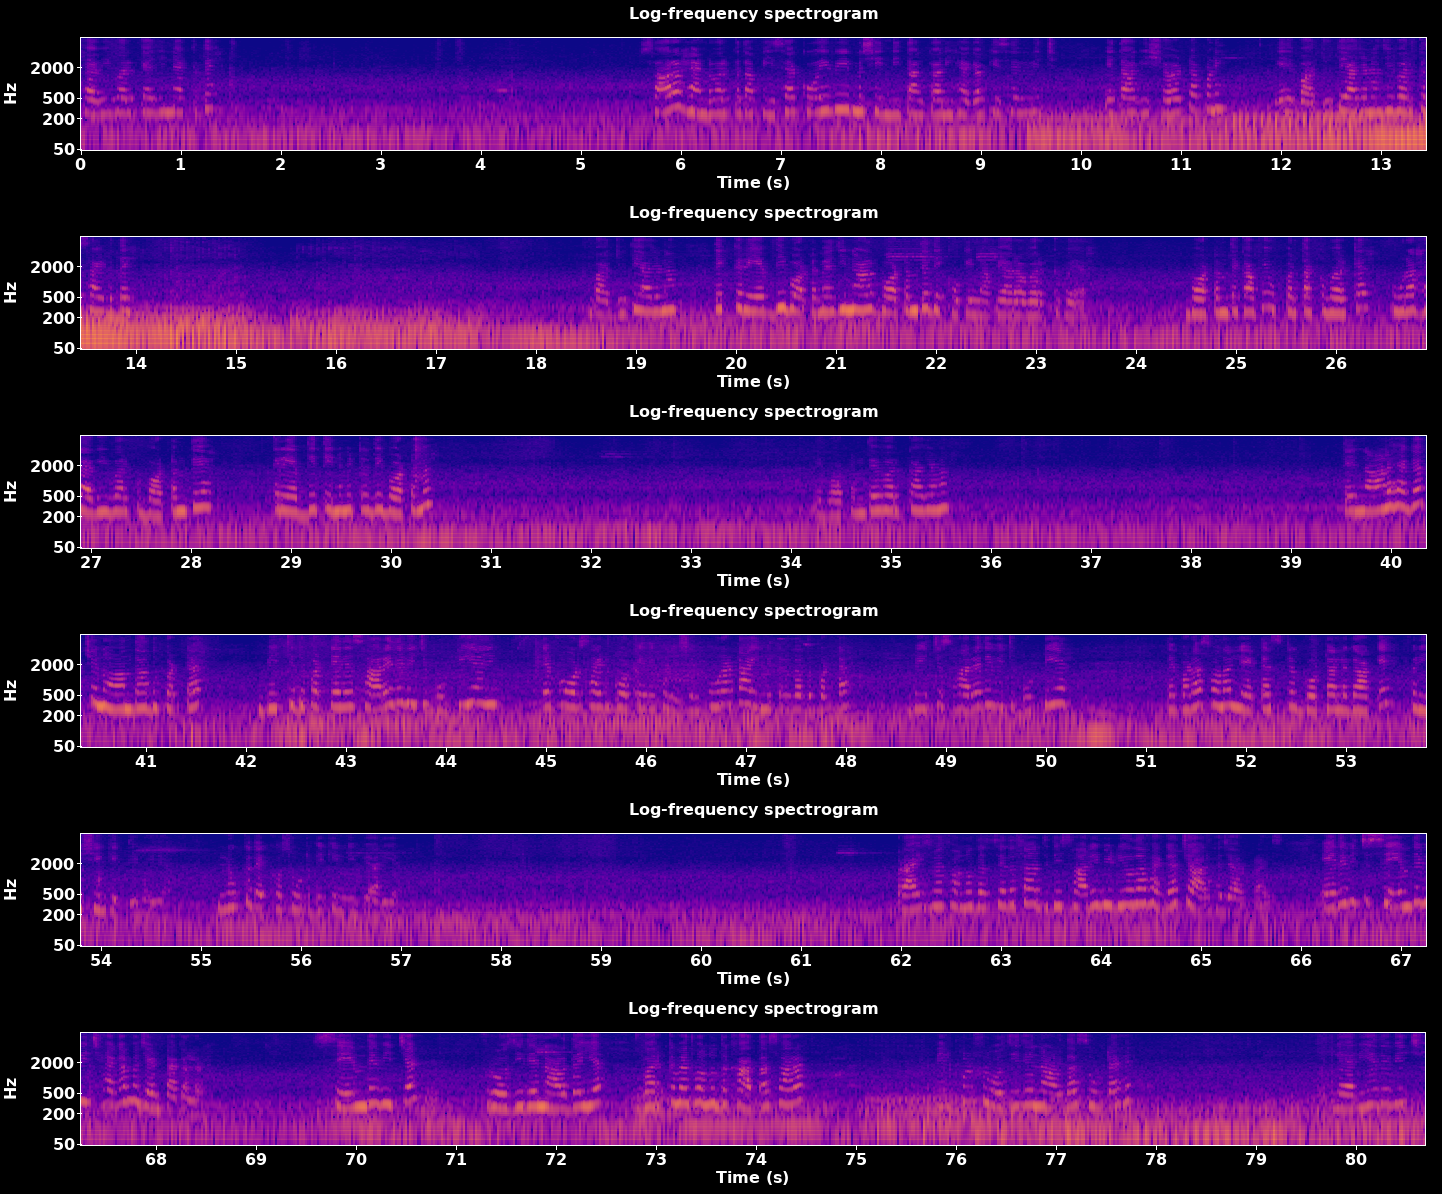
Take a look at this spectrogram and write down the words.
ਹੈਵੀ ਵਰਕ ਹੈ ਜੀ ਨੈਕ ਤੇ। ਸਾਰਾ ਹੈਂਡ ਵਰਕ ਦਾ ਪੀਸ ਹੈ, ਕੋਈ ਵੀ ਮਸ਼ੀਨੀ ਟਾਂਕਾ ਨਹੀਂ ਹੈਗਾ ਕਿਸੇ ਵੀ ਵਿੱਚ। ਇਹ ਤਾਂ ਆ ਗਈ ਸ਼ਰਟ ਆਪਣੀ, ਇਹ ਬਾਜੂ ਤੇ ਆ ਜਾਣਾ ਜੀ ਵਰਕ ਸਾਈਡ ਤੇ। ਬਾਜੂ ਤੇ ਆ ਜਾਣਾ ਤੇ ਕਰੇਬ ਦੀ ਬਾਟਮ ਹੈ ਜੀ, ਨਾਲ ਬਾਟਮ ਤੇ ਦੇਖੋ ਕਿੰਨਾ ਪਿਆਰਾ ਵਰਕ ਹੋਇਆ। ਬਾਟਮ ਤੇ ਕਾਫੀ ਉੱਪਰ ਤੱਕ ਵਰਕ ਹੈ, ਪੂਰਾ ਹੈਵੀ ਵਰਕ ਬਾਟਮ ਤੇ ਹੈ। ਕਰੇਬ ਦੀ 3 ਮੀਟਰ ਦੀ ਬਾਟਮ ਹੈ। ਬਾਟਮ ਤੇ ਵਰਕ ਆ ਜਾਣਾ। ਤੇ ਨਾਲ ਹੈਗਾ ਚੁਨੌਨ ਦਾ ਦੁਪੱਟਾ। ਵਿੱਚ ਦੁਪੱਟੇ ਦੇ ਸਾਰੇ ਦੇ ਵਿੱਚ ਬੂਟੀ ਹੈ ਜੀ ਤੇ ਫੋਰ ਸਾਈਡ ਗੋਟੇ ਦੀ ਫਿਨਿਸ਼ਿੰਗ ਪੂਰਾ 2.5 ਮੀਟਰ ਦਾ ਦੁਪੱਟਾ। ਵਿੱਚ ਸਾਰੇ ਦੇ ਵਿੱਚ ਬੂਟੀ ਹੈ ਤੇ ਬੜਾ ਸੋਹਣਾ ਲੇਟੈਸਟ ਗੋਟਾ ਲਗਾ ਕੇ ਫਿਨਿਸ਼ਿੰਗ ਕੀਤੀ ਹੋਈ ਹੈ ਲੁੱਕ ਦੇਖੋ ਸੂਟ ਦੀ ਕਿੰਨੀ ਪਿਆਰੀ ਹੈ ਪ੍ਰਾਈਸ ਮੈਂ ਤੁਹਾਨੂੰ ਦੱਸੇ ਦਿੱਤਾ ਅੱਜ ਦੀ ਸਾਰੀ ਵੀਡੀਓ ਦਾ ਹੈਗਾ 4000 ਪ੍ਰਾਈਸ ਇਹਦੇ ਵਿੱਚ ਸੇਮ ਦੇ ਵਿੱਚ ਹੈਗਾ ਮਜੈਂਟਾ ਕਲਰ ਸੇਮ ਦੇ ਵਿੱਚ ਹੈ ਫਰੋਜ਼ੀ ਦੇ ਨਾਲ ਦਾ ਹੀ ਹੈ। ਵਰਕ ਮੈਂ ਤੁਹਾਨੂੰ ਦਿਖਾਤਾ ਸਾਰਾ। ਬਿਲਕੁਲ ਫਰੋਜ਼ੀ ਦੇ ਨਾਲ ਦਾ ਸੂਟ ਹੈ ਇਹ। ਲੈਰੀਏ ਦੇ ਵਿੱਚ।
